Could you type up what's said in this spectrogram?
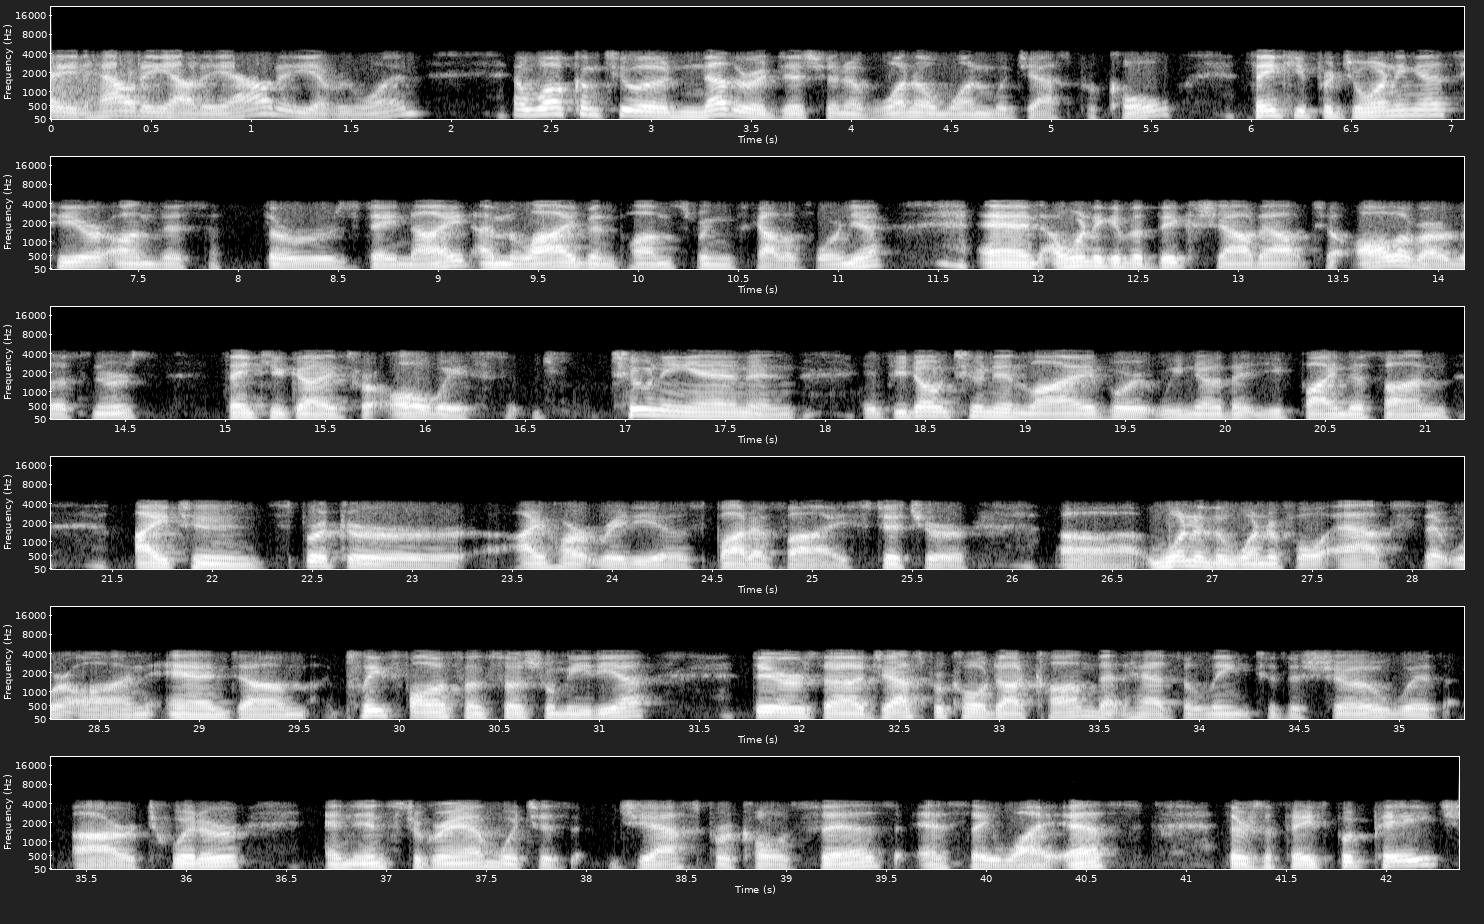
right. Howdy, howdy, howdy, everyone. And welcome to another edition of 101 with Jasper Cole. Thank you for joining us here on this Thursday night. I'm live in Palm Springs, California. And I want to give a big shout out to all of our listeners. Thank you guys for always tuning in. And if you don't tune in live, we know that you find us on iTunes, Spreaker, iHeartRadio, Spotify, Stitcher, uh, one of the wonderful apps that we're on. And um, please follow us on social media. There's uh, jaspercole.com that has a link to the show with our Twitter and Instagram, which is Jasper Cole Says, S A Y S. There's a Facebook page,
